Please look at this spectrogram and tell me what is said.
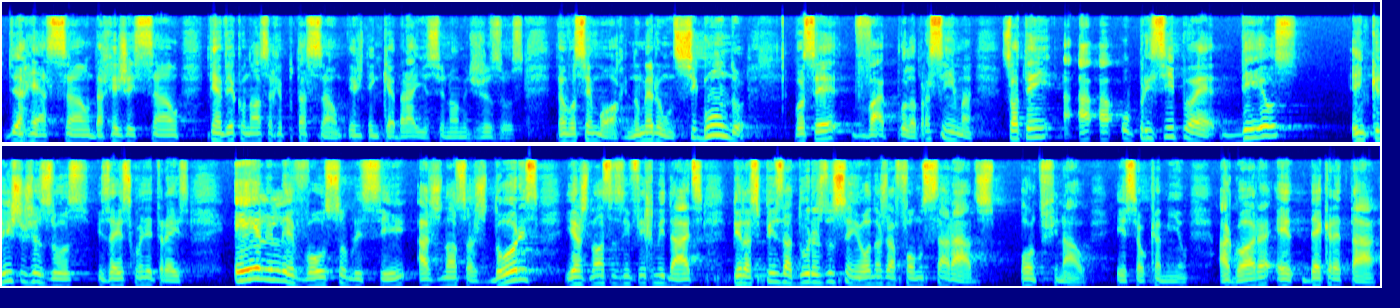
da reação, da rejeição, tem a ver com nossa reputação. E a gente tem que quebrar isso em nome de Jesus. Então você morre, número um. Segundo, você vai, pula para cima. Só tem, a, a, o princípio é Deus em Cristo Jesus, Isaías 53, ele levou sobre si as nossas dores e as nossas enfermidades. Pelas pisaduras do Senhor nós já fomos sarados. Ponto final. Esse é o caminho. Agora é decretar,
